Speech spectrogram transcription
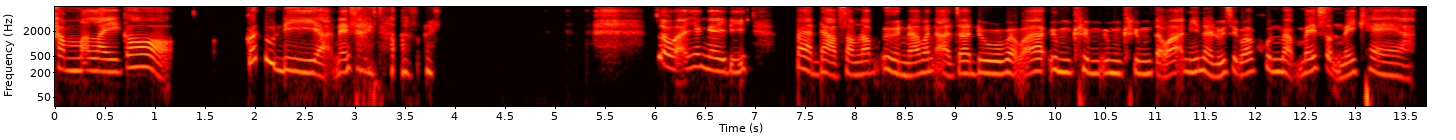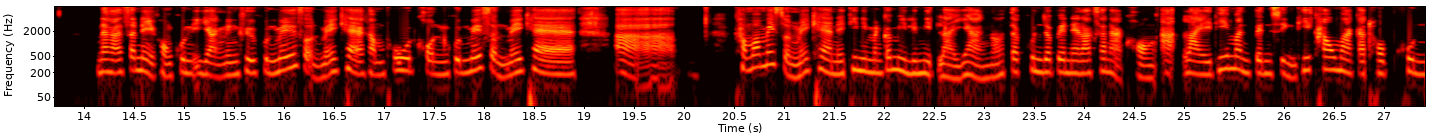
ทำอะไรก็ก็ดูดีอะ ในสายตาจะว่ายังไงดี แปดดาบสำหรับอื่นนะ มันอาจจะดูแบบว่าอึมครึมอึมครึม แต่ว่าอันนี้หน่อยรู้สึกว่าคุณแบบไม่สนไม่แคร์อะนะคะเสน่ห์ของคุณอีกอย่างหนึ่งคือ คุณไม่สนไม่แคร์คำพูดคน คุณไม่สนไม่แคร์อ่าคำว่าไม่สนไม่แคร์ในที่นี้มันก็มีลิมิตหลายอย่างเนาะแต่คุณจะเป็นในลักษณะของอะไรที่มันเป็นสิ่งที่เข้ามากระทบคุณ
